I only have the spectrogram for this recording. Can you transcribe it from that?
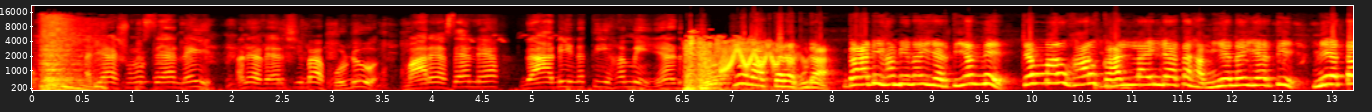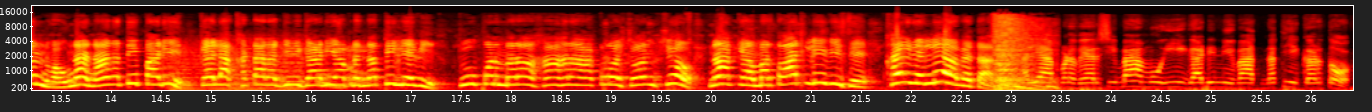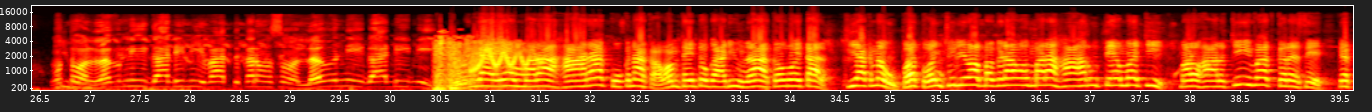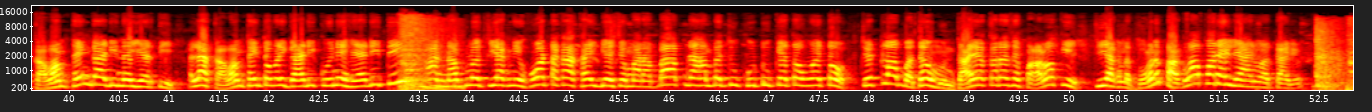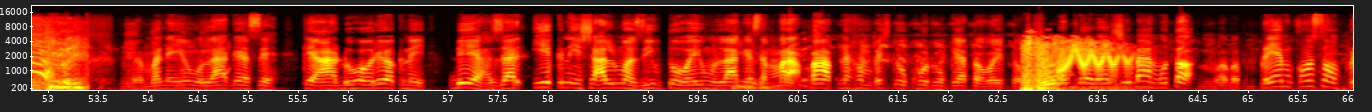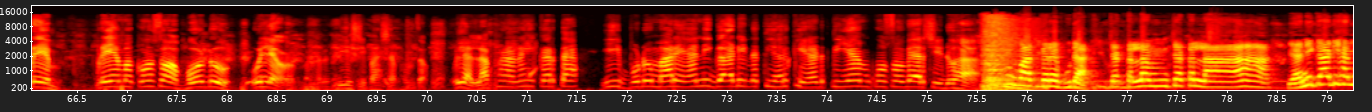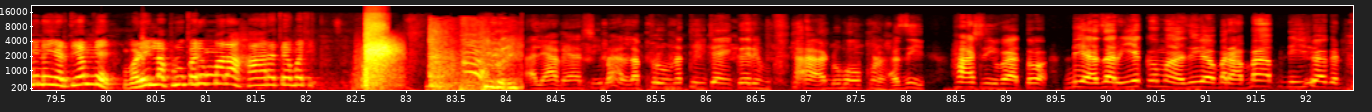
અલ્યા શું છે નહીં અને વેરસી બા ફૂડું મારે છે ને ગાડી નથી હમે હેડતી શું વાત કરે બુડા? ગાડી હમે નહીં હેડતી એમ ને? કેમ મારું હારું કાલ લાઈન લે તાર હમીએ નહીં હેડતી? મેં તન વહુના ના નથી પાડી. કેલા ખટારા જેવી ગાડી આપણે નથી લેવી. તું પણ મારો હારા આકડો સોન છો. ના કે અમાર તો આટલી વી છે ખાઈ લે હવે તાર. અલ્યા પણ વેરસી બા હું ઈ ગાડીની વાત નથી કરતો. હું તો લવની ગાડીની વાત કરું છું લવની ગાડીની. એ મારા હારા કોકના કવમ થઈને તો ગાડીઓ ના કવરોય તાર. ક્યાંક ના ઊભા તોન છું લેવા બગડાવો? મારા હારું તેમ હતી મારો હાર ચી વાત કરે છે? કે કવમ થઈને ગાડી નહીં હેરતી. અલ્યા કવમ થઈને તો મારી ગાડી કોઈને હેડી તી? આ નબળો ચિયાકની સો ટકા ખાઈ બેસે. મારા બાપ ને આ બધું ખોટું કેતો હોય તો કેટલા બધા મુંધાયા કરે છે પાડો કે? ચિયાક ને તોણ ભાગવા પડે લ્યારો અત્યારે. મને એવું લાગે છે કે આ ડોહર્યો કે નહીં? બે હજાર એક સાલમાં જીવતો હોય એવું લાગે છે મારા બાપ ને હમ, પછી તું ખોટું કહેતો હોય તો. બા હું તો પ્રેમ કોસો, પ્રેમ. પ્રેમ કોસો બોડું ઓલે દેશી ભાષા સમજાવ. ઓલે લફડા નહીં કરતા. ઈ બુડો મારે આની ગાડી નથી હરખી હડતી. એમ કોસો વેરસી ડોહા. શું વાત કરે બુડા ચકલમ ચકલા. એની ગાડી હમી નહીં હડતી એમ ને વડીલ લફરું કર્યું મારા હારે તે પછી અલ્યા વેરશીબા લફરું નથી ચાય કર્યું. આ ડોહો પણ હજી હાસી વાત તો બે હજાર એક માં હજી અમારા બાપની સ્વાગત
